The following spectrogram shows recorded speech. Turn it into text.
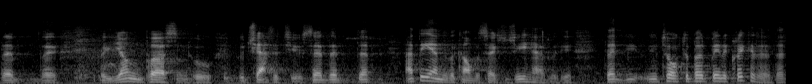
the, the, the young person who, who chatted to you said that, that at the end of the conversation she had with you, that you, you talked about being a cricketer, that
